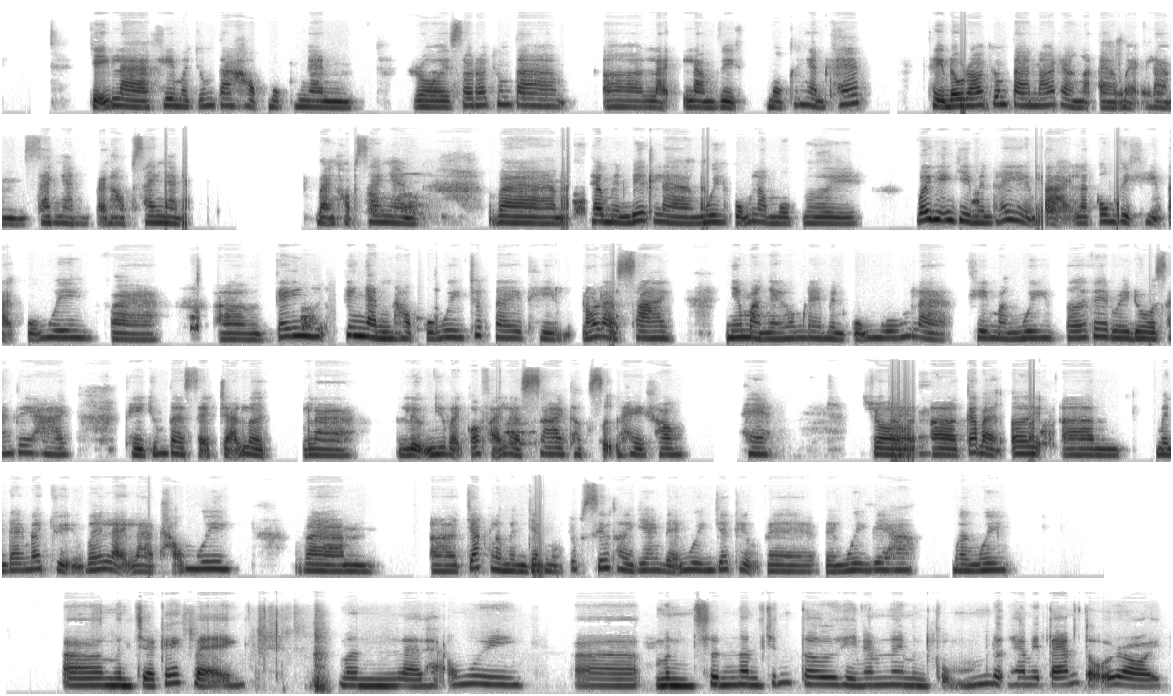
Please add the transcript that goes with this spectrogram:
Chỉ là khi mà chúng ta học một ngành rồi sau đó chúng ta uh, lại làm việc một cái ngành khác thì đâu đó chúng ta nói rằng là à bạn làm sai ngành bạn học sai ngành bạn học sai ngành. Và theo mình biết là nguyên cũng là một người với những gì mình thấy hiện tại là công việc hiện tại của nguyên và uh, cái cái ngành học của nguyên trước đây thì nó là sai. Nhưng mà ngày hôm nay mình cũng muốn là khi mà nguyên tới với radio sáng thứ hai thì chúng ta sẽ trả lời là liệu như vậy có phải là sai thật sự hay không ha? Rồi uh, các bạn ơi uh, mình đang nói chuyện với lại là Thảo Nguyên. Và à, chắc là mình dành một chút xíu thời gian để Nguyên giới thiệu về về Nguyên đi ha. Mời Nguyên. À, mình chào các bạn. Mình là Thảo Nguyên. À, mình sinh năm 94 thì năm nay mình cũng được 28 tuổi rồi.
